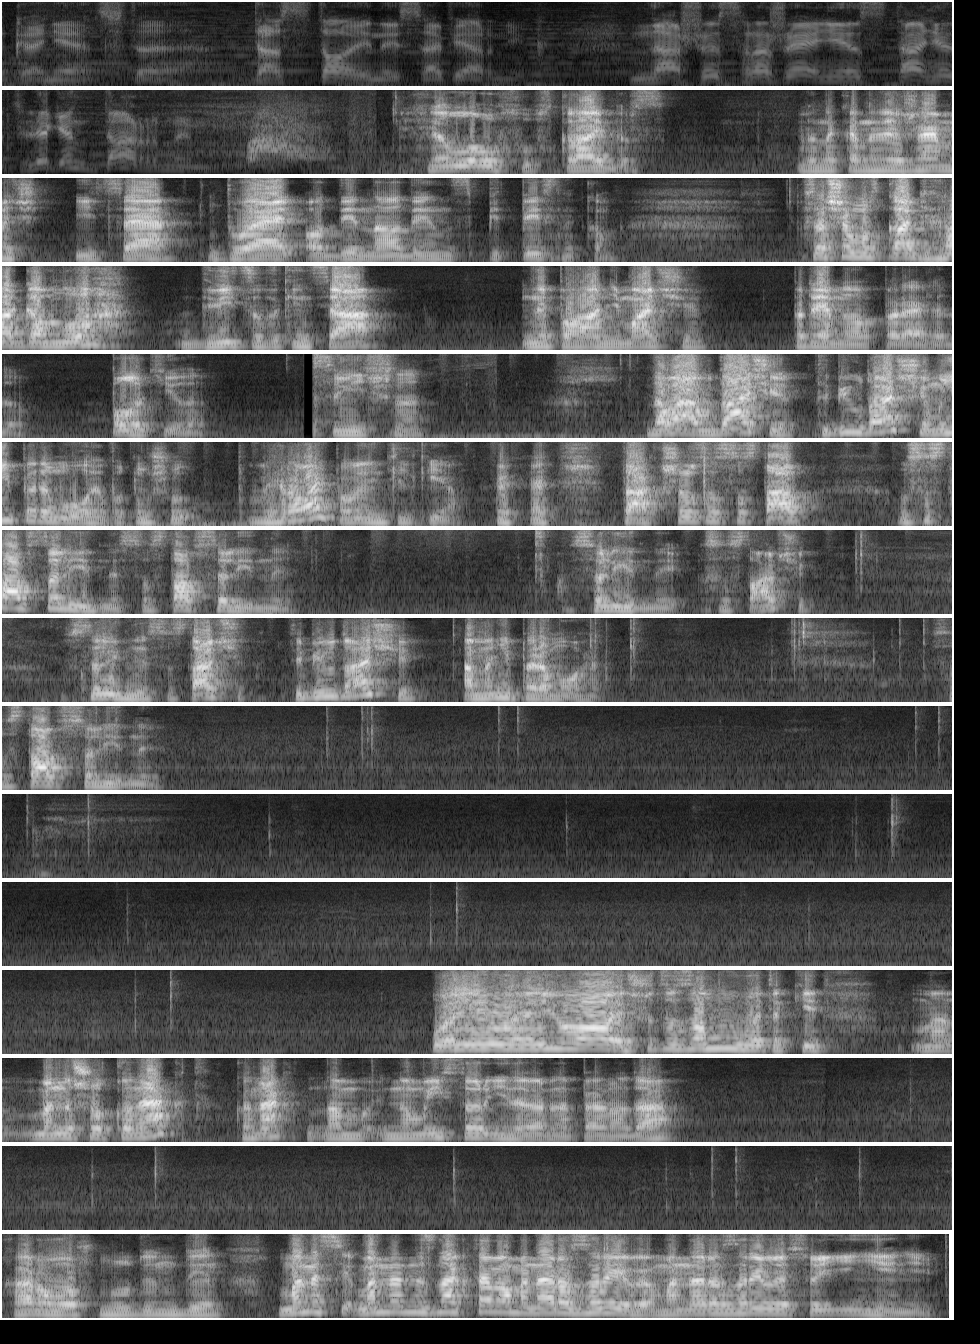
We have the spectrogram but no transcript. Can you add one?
Наконец-то, достойный соперник. Наше сражение станет легендарным. Hello, subscribers! Ви на каналі Жемич і це дуель один на один з підписником. Все, що можу сказати, гра говно. Дивіться до кінця. Непогані матчі. Приємного перегляду. Полетіли. Смічно. Давай, удачі! Тобі удачі, мені перемоги, тому що вигравати повинен тільки я. так, що за состав? Ну, состав солідний, состав солідний. Солідний составчик. Солідний составчик. Тобі удачі, а мені перемоги. Состав солідний. Ой-ой-ой, що це за муви такі? У мене що, коннект? Коннект? На, на моїй стороні, напевно, да? Хорош, ну один-один. У мене, мене не знаю, як тебе, мене розриви. У мене розриви в соєдіненні.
